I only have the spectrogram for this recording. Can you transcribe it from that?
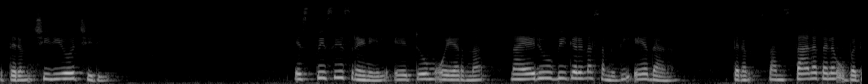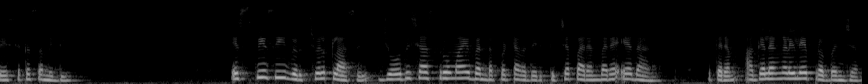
ഉത്തരം ചിരിയോ ചിരി. എസ് പി സി ശ്രേണിയിൽ ഏറ്റവും ഉയർന്ന നയരൂപീകരണ സമിതി ഏതാണ്? ഉത്തരം സംസ്ഥാനതല ഉപദേശക സമിതി. എസ് പി സി വിർച്വൽ ക്ലാസ്സിൽ ജ്യോതിശാസ്ത്രവുമായി ബന്ധപ്പെട്ട് അവതരിപ്പിച്ച പരമ്പര ഏതാണ്? ഉത്തരം അകലങ്ങളിലെ പ്രപഞ്ചം.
